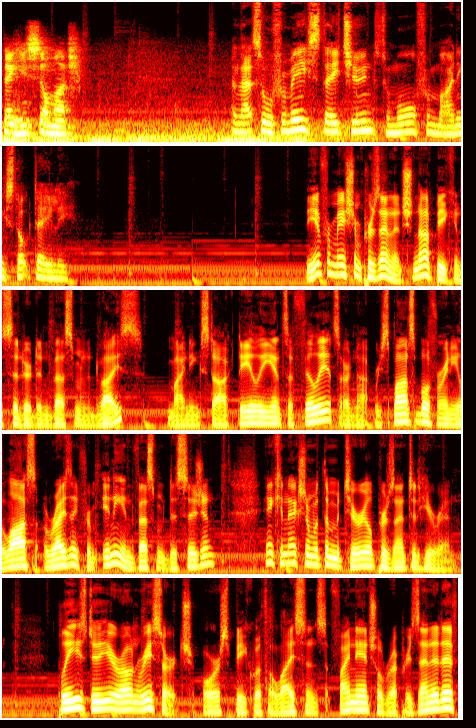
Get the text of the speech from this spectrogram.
Thank you so much. And that's all from me. Stay tuned to more from Mining Stock Daily. The information presented should not be considered investment advice. Mining Stock Daily and its affiliates are not responsible for any loss arising from any investment decision in connection with the material presented herein. Please do your own research or speak with a licensed financial representative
